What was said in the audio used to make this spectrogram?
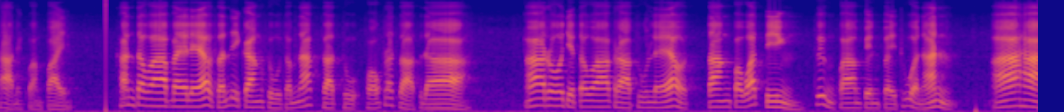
ธาตุในความไป คันตวาไปแล้วสันติกังสู่สำนักสัตถุของพระศาสดา อาโรเจตวากราบทูลแล้วตังประวัติติงซึ่งความเป็นไปทั่วนั้น อาหะ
